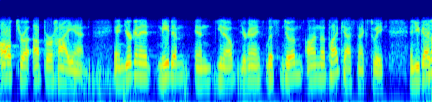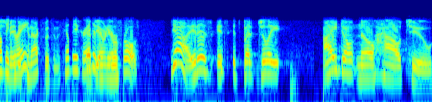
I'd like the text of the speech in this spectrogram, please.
ultra, upper high end. and you're going to meet him, and you know you're going to listen to him on the podcast next week, and you guys That'll should maybe great. connect with him. He'll be a great if you have any referrals. Yeah, it is. It's it's. But Julie, I don't know how to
